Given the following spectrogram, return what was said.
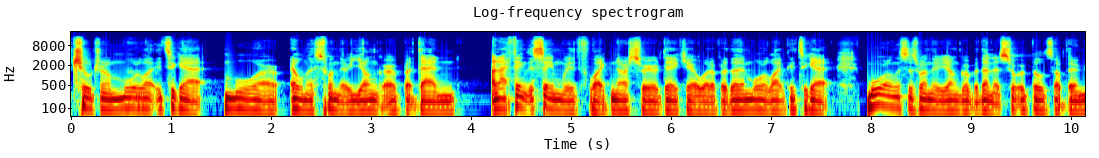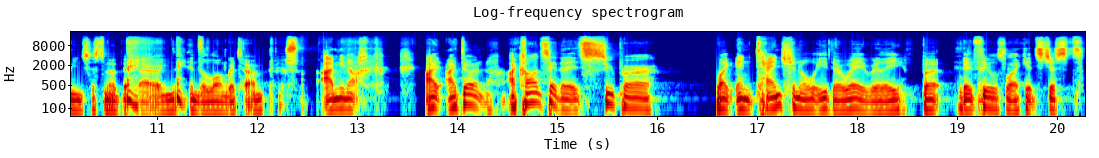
children are more mm. likely to get more illness when they're younger, but then and I think the same with like nursery or daycare or whatever. They're more likely to get more illnesses when they're younger, but then it sort of builds up their immune system a bit better in, in the longer term. I mean, I, I don't, I can't say that it's super like intentional either way, really. But it feels like it's just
